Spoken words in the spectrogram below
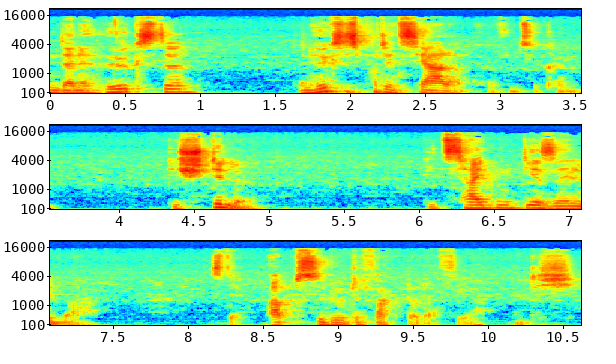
um deine höchste, dein höchstes Potenzial abrufen zu können. Die Stille, die Zeit mit dir selber ist der absolute Faktor dafür. Und ich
